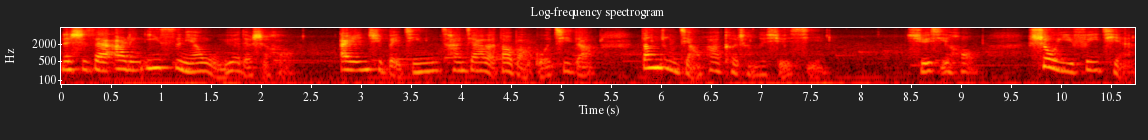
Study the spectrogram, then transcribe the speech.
那是在二零一四年五月的时候。爱人去北京参加了道宝国际的当众讲话课程的学习，学习后受益匪浅，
